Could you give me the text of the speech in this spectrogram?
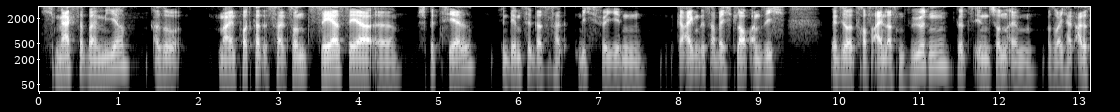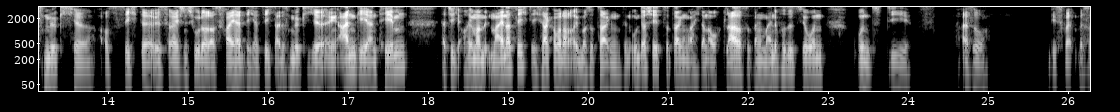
Ich merke es ja bei mir, also mein Podcast ist halt sonst sehr, sehr äh, speziell, in dem Sinn, dass es halt nicht für jeden geeignet ist, aber ich glaube an sich, wenn sie darauf einlassen würden, wird es ihnen schon, ähm, also weil ich halt alles Mögliche aus Sicht der österreichischen Schule oder aus freiheitlicher Sicht alles Mögliche äh, angehe an Themen, natürlich auch immer mit meiner Sicht. Ich sage aber dann auch immer sozusagen den Unterschied, sozusagen mache ich dann auch klar, sozusagen meine Position und die, also wie es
